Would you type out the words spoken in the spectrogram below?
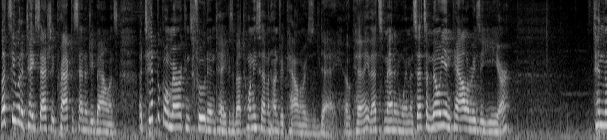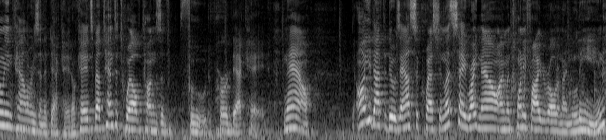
let's see what it takes to actually practice energy balance. A typical American's food intake is about 2,700 calories a day, okay? That's men and women. So that's a million calories a year. 10 million calories in a decade, okay? It's about 10 to 12 tons of food per decade. Now, all you'd have to do is ask the question, let's say right now I'm a 25 year old and I'm lean.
